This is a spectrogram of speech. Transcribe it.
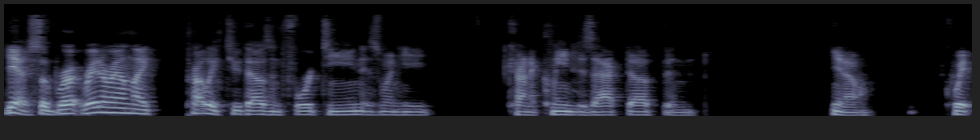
yeah. So r- right around like probably 2014 is when he kind of cleaned his act up and you know quit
